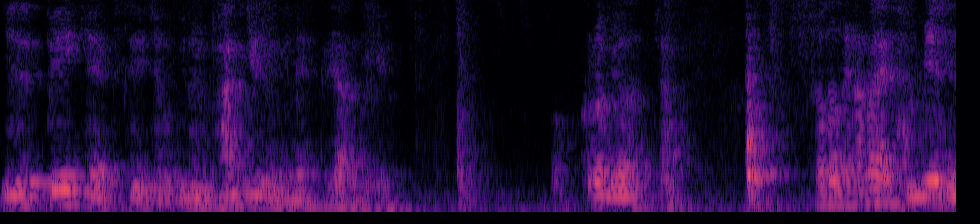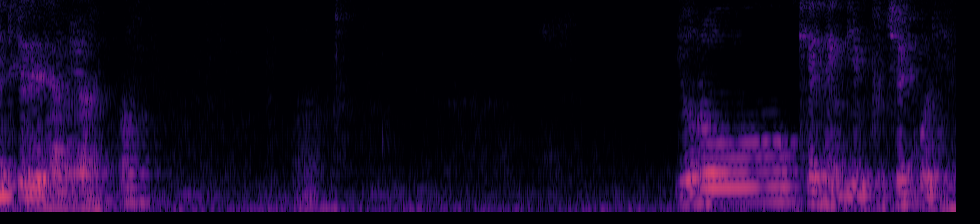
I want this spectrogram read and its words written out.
1 빼기 x의 제곱, 이놈이 반지름이네. 그래, 안 그래? 어, 그러면, 자, 저놈의 하나의 단면이 어떻게 되냐면, 어? 어. 요렇게 생긴 부채꼴이야.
